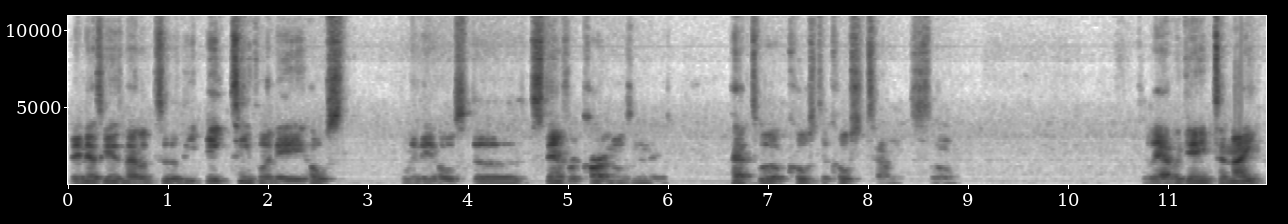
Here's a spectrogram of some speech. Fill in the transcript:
Their next game is not until the 18th when they host when they host the Stanford Cardinals in there. Pac-12 coast to coast talent. So, so they have a game tonight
